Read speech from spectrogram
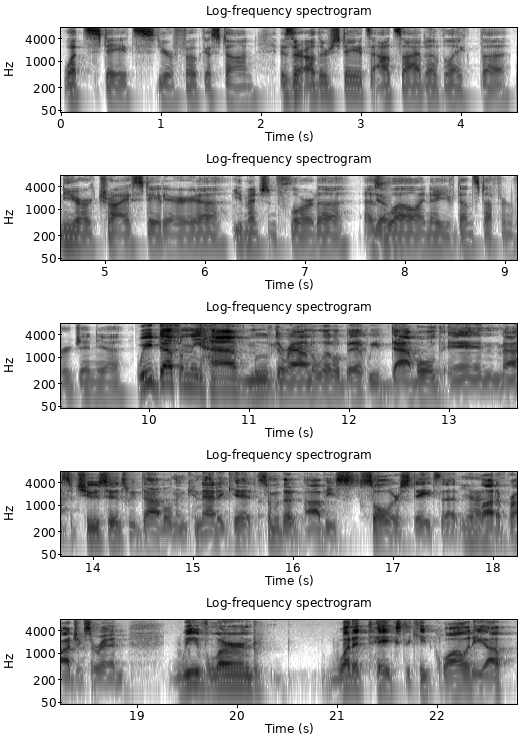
what states you're focused on. Is there other states outside of like the New York tri state area? You mentioned Florida as Yeah. well. I know you've done stuff in Virginia. We definitely have moved around a little bit. We've dabbled in Massachusetts, we've dabbled in Connecticut, some of the obvious solar states that Yeah. a lot of projects are in. We've learned what it takes to keep quality up.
